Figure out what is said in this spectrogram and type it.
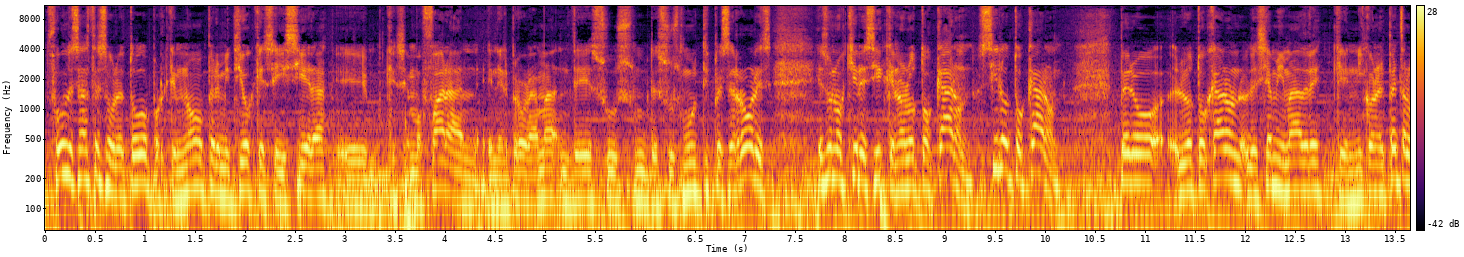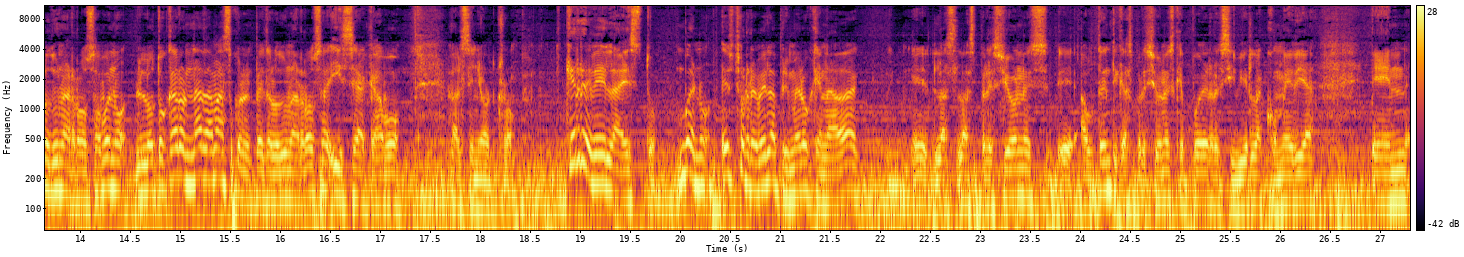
fue un desastre sobre todo porque no permitió que se hiciera, eh, que se mofaran en el programa de sus, de sus múltiples errores. Eso no quiere decir que no lo tocaron, sí lo tocaron, pero lo tocaron, decía mi madre, que ni con el pétalo de una rosa. Bueno, lo tocaron nada más con el pétalo de una rosa y se acabó al señor Trump. ¿Qué revela esto? Bueno, esto revela primero que nada eh, las, presiones, eh, auténticas presiones que puede recibir la comedia en,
